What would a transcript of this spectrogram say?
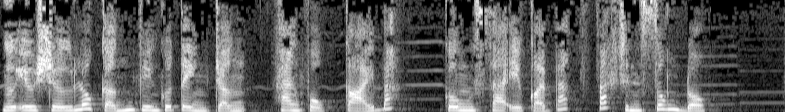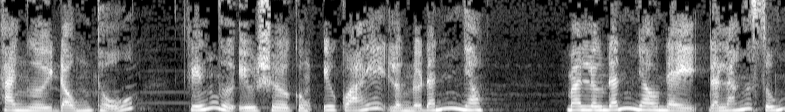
"Người yêu sư Lô Cẩn Viên của tiền trận hàng phục cõi Bắc, cùng xa yêu cõi Bắc phát sinh xung đột. Hai người động thủ, khiến người yêu sư cùng yêu quái lần nữa đánh nhau. Mà lần đánh nhau này đã lắng xuống,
